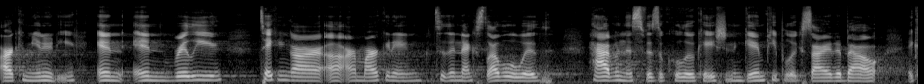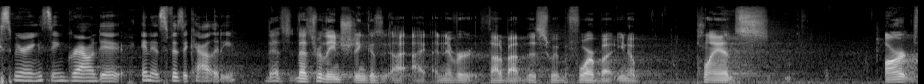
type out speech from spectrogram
our community and, and really taking our, uh, our marketing to the next level with having this physical location and getting people excited about experiencing grounded in its physicality. That's that's really interesting because I, I- never thought about it this way before. But you know, plants aren't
